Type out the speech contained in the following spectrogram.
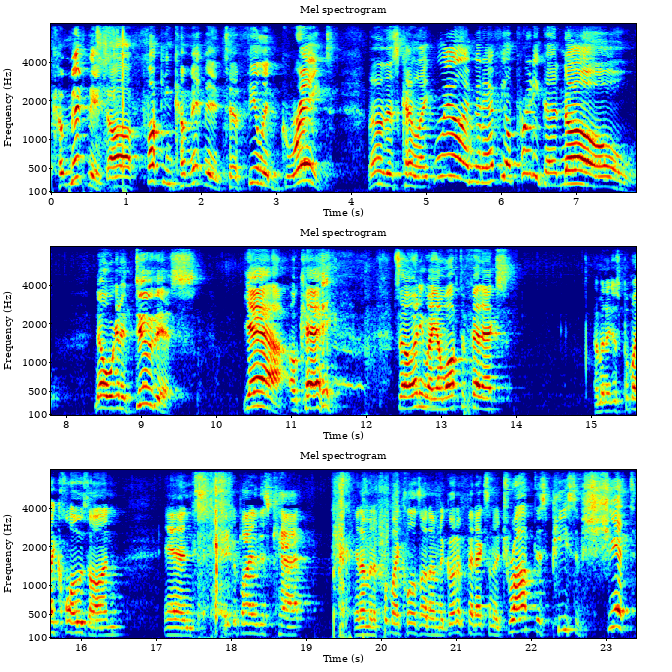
commitment, uh, fucking commitment to feeling great. None of this kind of like, well, I'm going to feel pretty good. No. No, we're going to do this. Yeah, okay. So anyway, I'm off to FedEx. I'm going to just put my clothes on and say goodbye to this cat. And I'm going to put my clothes on. I'm going to go to FedEx. I'm going to drop this piece of shit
